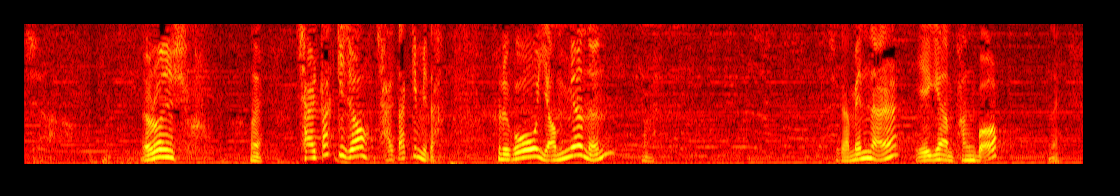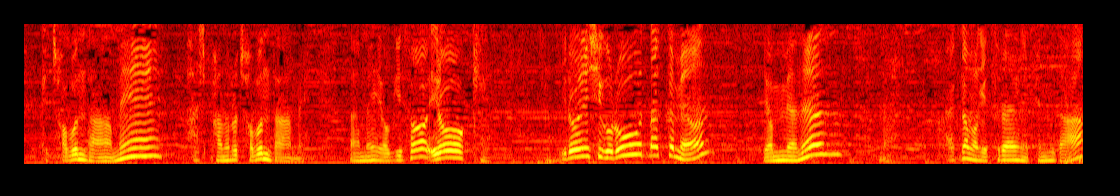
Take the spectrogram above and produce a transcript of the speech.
자, 이런 식으로 네. 잘 닦이죠? 잘 닦입니다. 그리고 옆면은 제가 맨날 얘기한 방법 네, 이렇게 접은 다음에 다시 반으로 접은 다음에 그다음에 여기서 이렇게 이런 식으로 닦으면 옆면은 네, 깔끔하게 드라이잉이 됩니다.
